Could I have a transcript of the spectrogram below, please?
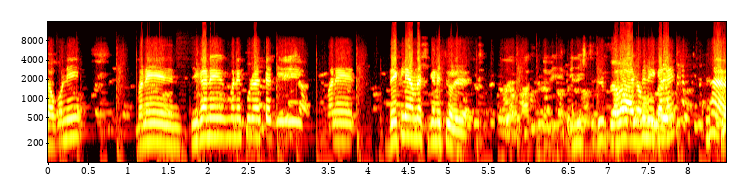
যখনই মানে যেখানে মানে কোনো একটা জিনিস মানে দেখলে আমরা সেখানে চলে যাই। মিষ্টিদির তবে এখানে হ্যাঁ।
